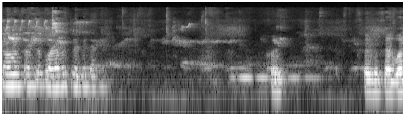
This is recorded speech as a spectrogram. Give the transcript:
লঙ্কা দিয়ে বড়াবে কেটে দেখে একবার।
